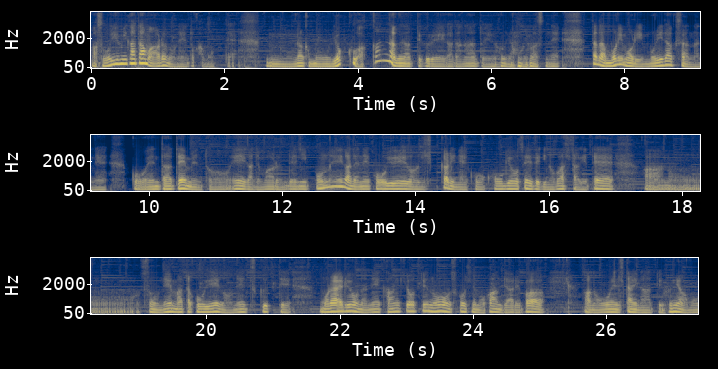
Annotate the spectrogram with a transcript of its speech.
あ、そういう見方もあるのね、とか思って、うん、なんかもうよくわかんなくなってくる映画だなというふうに思いますね。ただ、もりもり盛りだくさんなね、こうエンターテインメント映画でもあるんで、日本の映画でね、こういう映画をしっかりね、こう興行成績伸ばしてあげて、あのー、そうね、またこういう映画をね、作ってもらえるようなね、環境っていうのを少しでもファンであれば、あの、応援したいなっていうふうには思っ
